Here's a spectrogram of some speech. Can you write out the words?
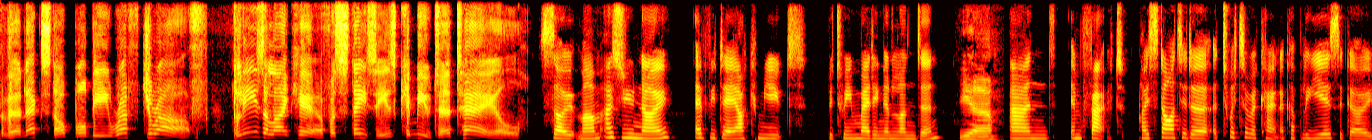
The next stop will be Rough Giraffe. Please alight here for Stacey's commuter tale. So, Mum, as you know, every day I commute between Reading and London. Yeah. And in fact, I started a, a Twitter account a couple of years ago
